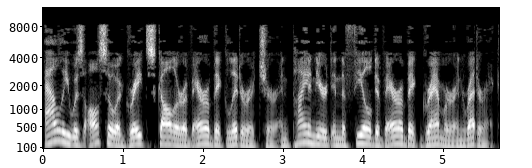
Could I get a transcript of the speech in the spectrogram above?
Ali was also a great scholar of Arabic literature and pioneered in the field of Arabic grammar and rhetoric.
